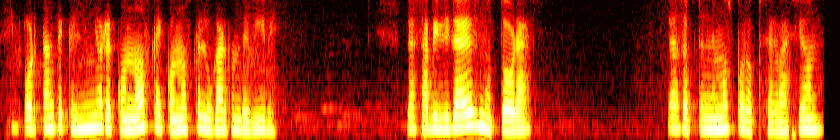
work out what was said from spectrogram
Es importante que el niño reconozca y conozca el lugar donde vive. Las habilidades motoras las obtenemos por observación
